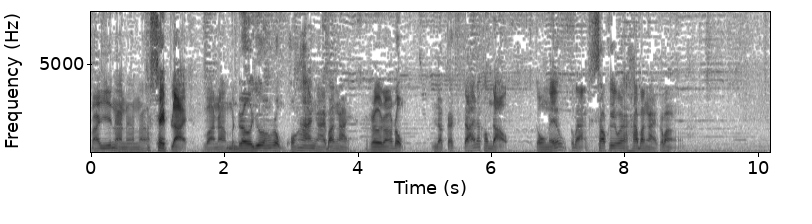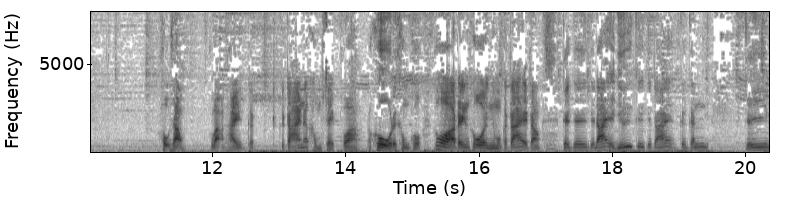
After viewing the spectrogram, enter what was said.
đáy dưới này, là nó xẹp lại và nó mình rờ vô nó rụng khoảng 2 ngày 3 ngày. Rờ nó rụng là các trái nó không đậu. Còn nếu các bạn sau khi hai ba ngày các bạn hậu xong các bạn thấy cái cái trái nó không xẹp qua nó khô đây không khô. Cái hoa đây nó khô nhưng mà cái trái ở trong cái cái cái đáy ở dưới cái cái trái cái cánh cái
